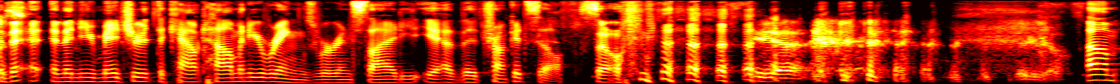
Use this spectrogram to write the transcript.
and, then, and then you made sure to count how many rings were inside yeah, the trunk itself. So, Yeah. there you go. um,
